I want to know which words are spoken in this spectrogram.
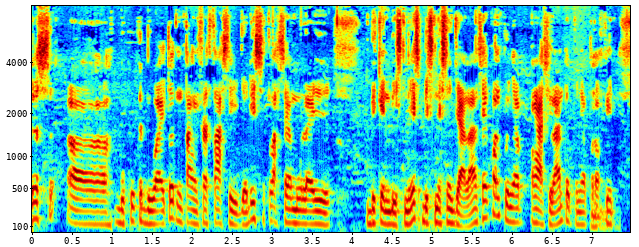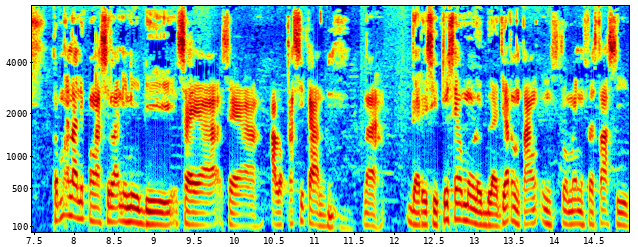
Terus eh, buku kedua itu tentang investasi. Jadi setelah saya mulai bikin bisnis, bisnisnya jalan, saya kan punya penghasilan tuh punya profit. Ke mana nih penghasilan ini di saya saya alokasikan? Hmm. Nah, dari situ saya mulai belajar tentang instrumen investasi.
